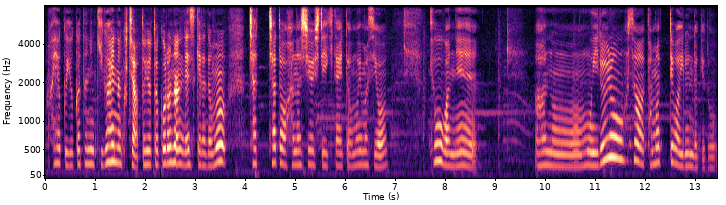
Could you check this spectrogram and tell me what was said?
早く浴衣に着替えなくちゃというところなんですけれどもちゃっちゃと話をしていきたいと思いますよ。今日はねあの、もういろいろさ溜まってはいるんだけど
